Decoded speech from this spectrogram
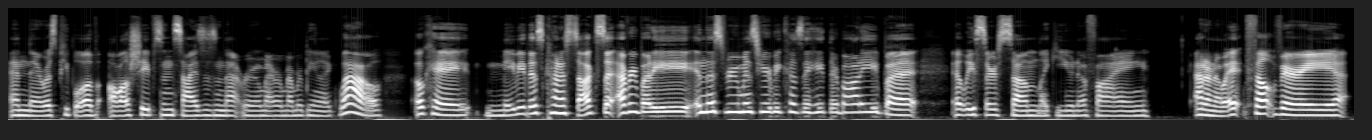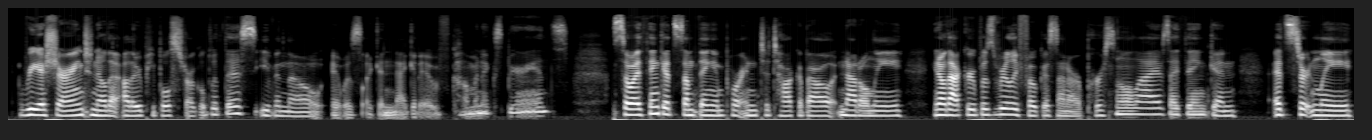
And there was people of all shapes and sizes in that room. I remember being like, wow, okay, maybe this kind of sucks that everybody in this room is here because they hate their body, but at least there's some like unifying. I don't know. It felt very reassuring to know that other people struggled with this, even though it was like a negative common experience. So I think it's something important to talk about. Not only, you know, that group was really focused on our personal lives, I think, and it's certainly,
